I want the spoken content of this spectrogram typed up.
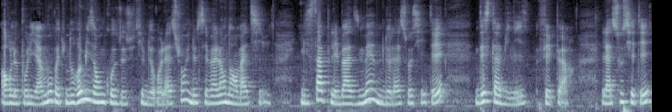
or le polyamour est une remise en cause de ce type de relation et de ses valeurs normatives. Il sape les bases même de la société, déstabilise, fait peur la société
